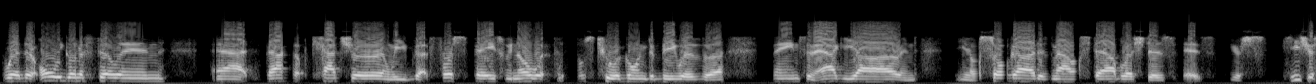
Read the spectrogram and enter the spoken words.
where they're only going to fill in at backup catcher, and we've got first base. We know what those two are going to be with uh, Thames and Aguilar, and you know, Sogard is now established as as your he's your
